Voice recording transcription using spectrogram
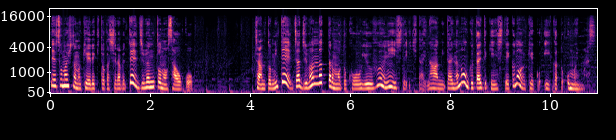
でその人の経歴とか調べて自分との差をこうちゃんと見てじゃあ自分だったらもっとこういう風にしていきたいなみたいなのを具体的にしていくのが結構いいかと思います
